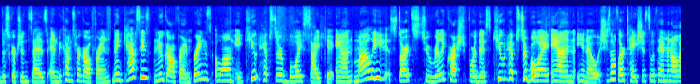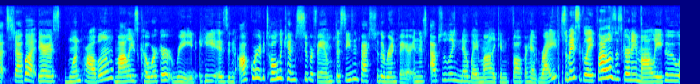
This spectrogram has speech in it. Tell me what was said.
description says, and becomes her girlfriend. Then Cassie's new girlfriend brings along a cute hipster boy sidekick. And Molly starts to really crush for this cute hipster boy. And, you know, she's all flirtatious with him and all that stuff. But there's one problem. Molly's coworker, Reid. He is an awkward Tolkien superfan with a season pass to the Ren Fair. And there's absolutely no way Molly can fall for him, right? So basically, follows this girl named Molly, who,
